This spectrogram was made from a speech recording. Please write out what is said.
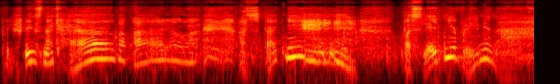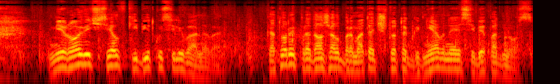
пришли знать, а, попало, остатние последние времена. Мирович сел в кибитку Селиванова, который продолжал бормотать что-то гневное себе под нос.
